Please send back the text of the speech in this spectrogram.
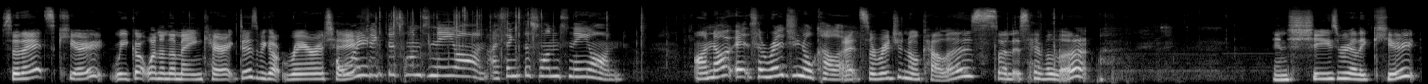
So that's cute. We got one of the main characters. We got Rarity. Oh, I think this one's neon. I think this one's neon. Oh no, it's original color. It's original colours. So let's have a look. And she's really cute.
